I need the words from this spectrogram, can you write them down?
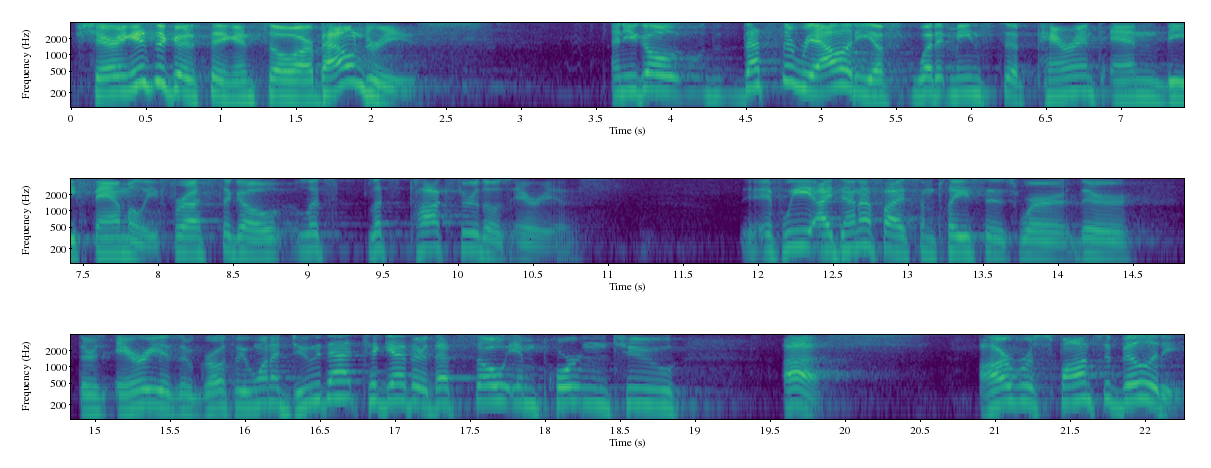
sharing is a good thing, and so are boundaries. And you go, that's the reality of what it means to parent and be family. For us to go, let's, let's talk through those areas. If we identify some places where there, there's areas of growth, we want to do that together. That's so important to us. Our responsibility.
